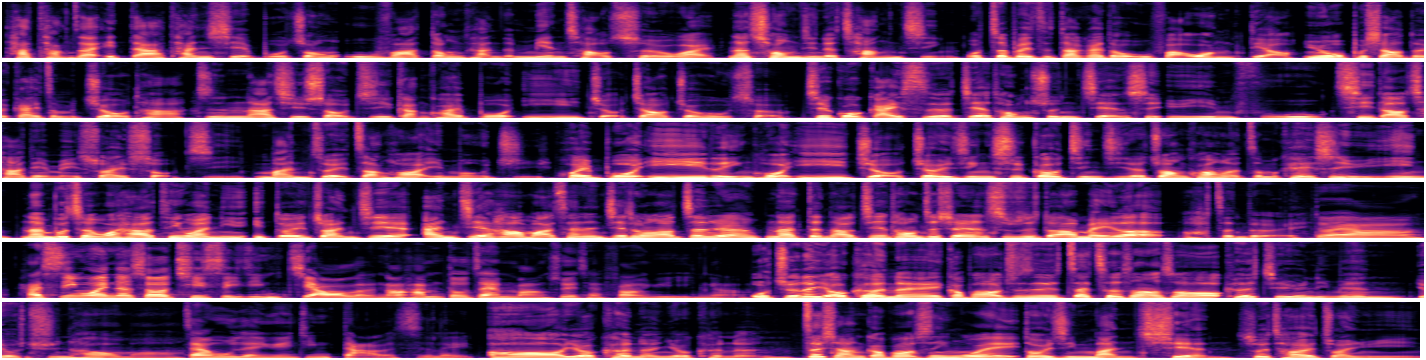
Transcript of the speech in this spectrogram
他躺在一大滩血泊中，无法动弹的面朝车外，那憧憬的场景，我这辈子大概都无法忘掉，因为我不晓得该怎么救他，只能拿起手机赶快拨一一九叫救护车。结果该死的接通瞬间是语音服务，气到差点没摔手机，满嘴脏话 emoji。会拨一一零或一一九就已经是够紧急的状况了，怎么可以是语音？难不成我还要听完你一堆转接按键号码才能接通到真人？那等到接通，这些人是不是都要没了了哦，真的哎。对啊，还是因为那时候其实已经叫了，然后他们都在忙，所以才放语音啊。我觉得有可能哎，搞不好就是在车上的时候，可是捷运里面有讯号吗？站务人员已经打了之类的。哦，有可能，有可能。在想，搞不好是因为都已经满线，所以才会转语音。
